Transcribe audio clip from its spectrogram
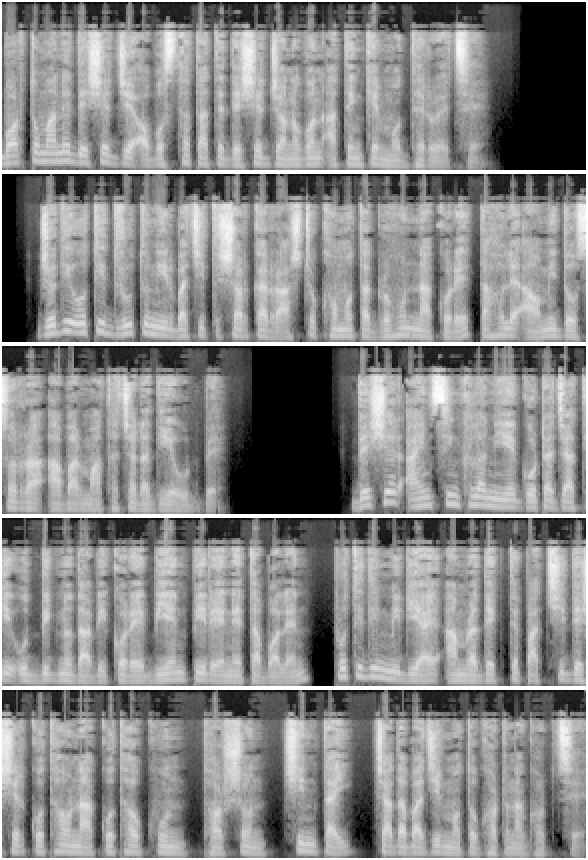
বর্তমানে দেশের যে অবস্থা, তাতে দেশের জনগণ আতঙ্কের মধ্যে রয়েছে। যদি অতি দ্রুত নির্বাচিত সরকার রাষ্ট্র ক্ষমতা গ্রহণ না করে, তাহলে আওয়ামী দোসররা আবার মাথাচাড়া দিয়ে উঠবে। দেশের আইনশৃঙ্খলা নিয়ে গোটা জাতি উদ্বিগ্ন দাবি করে বিএনপির এ নেতা বলেন, প্রতিদিন মিডিয়ায় আমরা দেখতে পাচ্ছি দেশের কোথাও না কোথাও খুন, ধর্ষণ, ছিনতাই, চাঁদাবাজির মতো ঘটনা ঘটছে।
